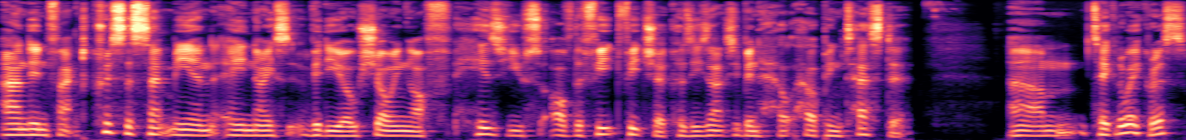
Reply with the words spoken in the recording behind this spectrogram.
And in fact, Chris has sent me in a nice video showing off his use of the feet feature because he's actually been hel helping test it. Um, take it away, Chris.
